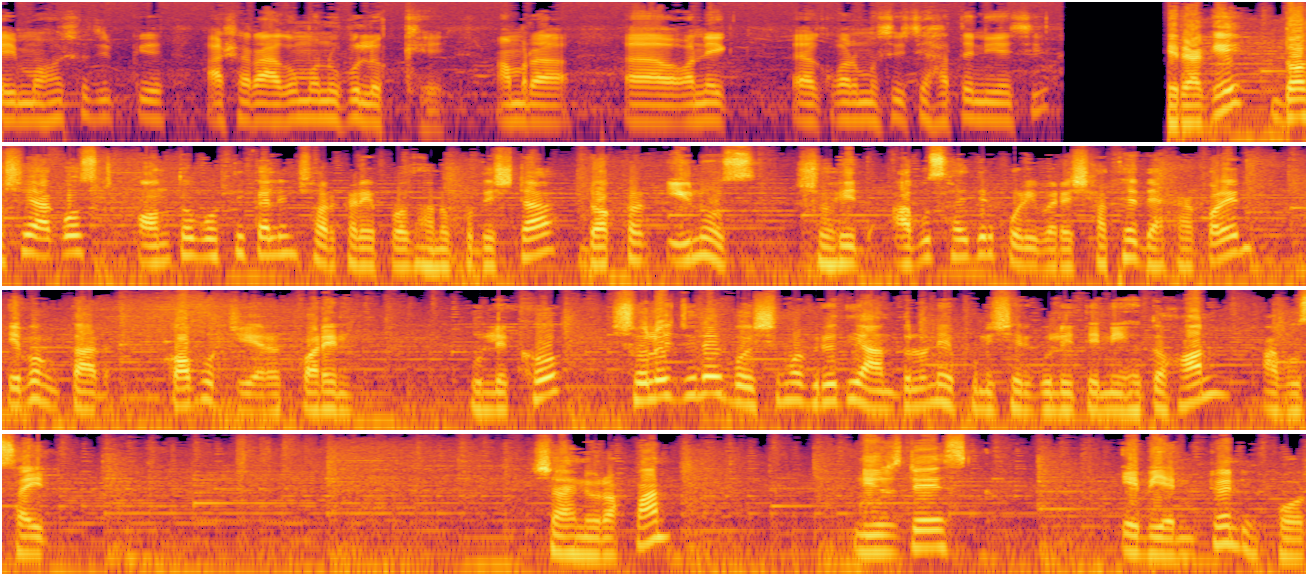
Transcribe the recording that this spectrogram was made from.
এই মহাসচিবকে আসার আগমন উপলক্ষে আমরা অনেক কর্মসূচি হাতে নিয়েছি। এর আগে দশই আগস্ট অন্তর্বর্তীকালীন সরকারের প্রধান উপদেষ্টা ডক্টর ইউনুস শহীদ আবু সাইদের পরিবারের সাথে দেখা করেন এবং তার কবর জিয়ারত করেন। উল্লেখ্য, ষোলোই জুলাই বৈষম্য বিরোধী আন্দোলনে পুলিশের গুলিতে নিহত হন Abu Sayeed. Shahinur Rahman, news desk, ABN twenty four.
